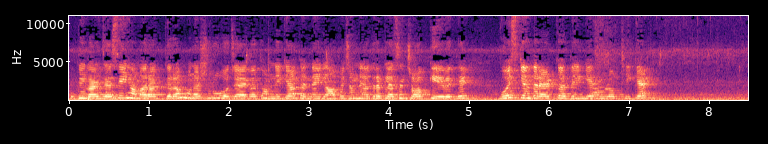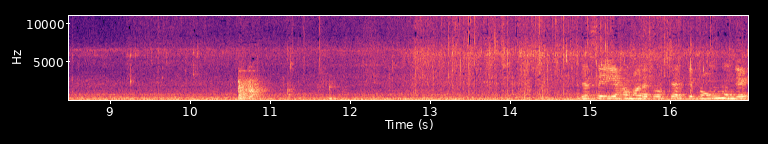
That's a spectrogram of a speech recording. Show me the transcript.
कुकिंग ऑयल जैसे ही हमारा गर्म होना शुरू हो जाएगा तो हमने क्या करना है, यहाँ पे जो हमने अदरक लहसुन चॉप किए हुए थे, वो इसके अंदर ऐड कर देंगे हम लोग, ठीक है? जैसे ये हमारे थोड़े से हल्के ब्राउन होंगे।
